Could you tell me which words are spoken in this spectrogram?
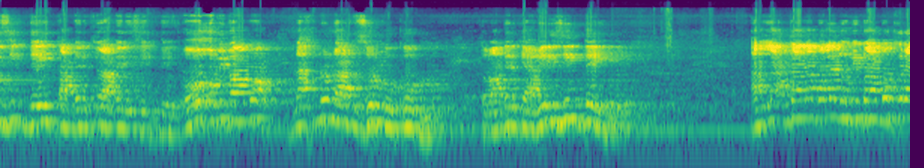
রিজিক দেই, তাদেরকেও আমি রিজিক দেই। ও অভিভাবক, নাহনু নারযুকুকুম তোমাদেরকে আমি রিজিক দেই। আল্লাহ তাআলা বলেন, অভিভাবকরা,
